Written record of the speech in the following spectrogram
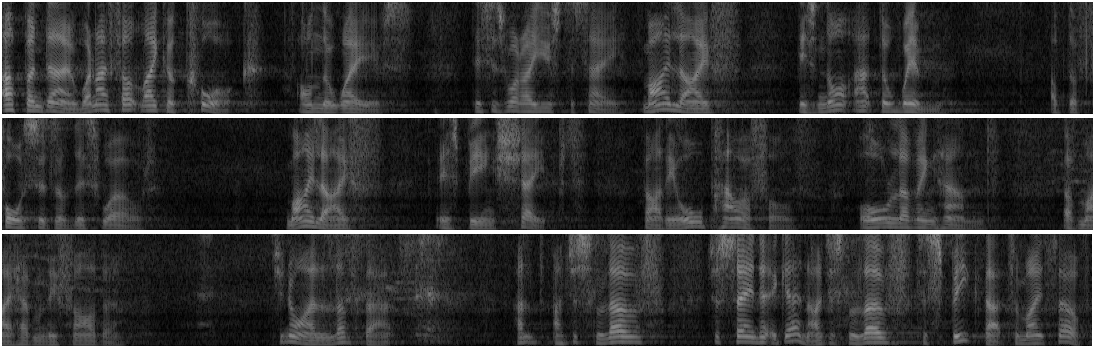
up and down, when I felt like a cork on the waves, this is what I used to say My life is not at the whim of the forces of this world. My life is being shaped by the all powerful, all loving hand of my Heavenly Father. Do you know, I love that. I, I just love just saying it again. I just love to speak that to myself.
